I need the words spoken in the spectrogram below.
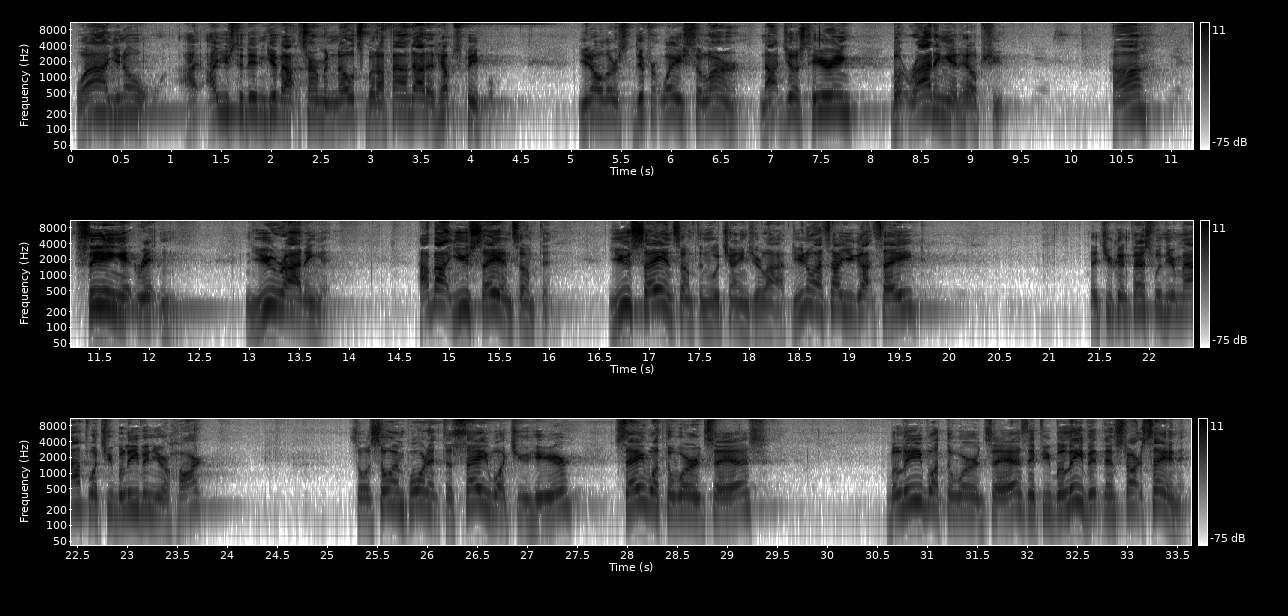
Well, you know, I, I used to didn't give out sermon notes, but I found out it helps people. You know, there's different ways to learn. Not just hearing, but writing it helps you. Huh? Seeing it written. You writing it. How about you saying something? You saying something will change your life. Do you know that's how you got saved? That you confess with your mouth what you believe in your heart? So it's so important to say what you hear, say what the word says, believe what the word says. If you believe it, then start saying it.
